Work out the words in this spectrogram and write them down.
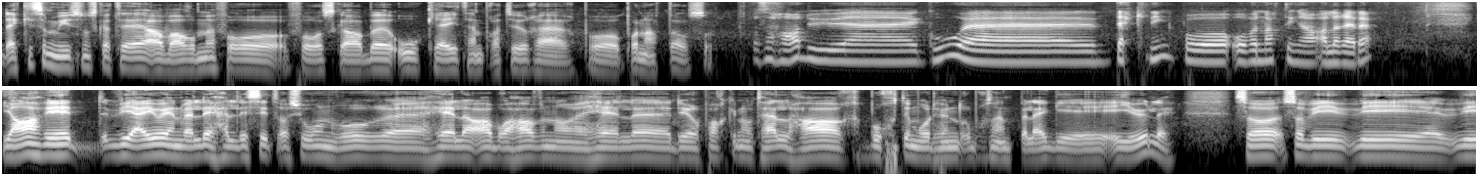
Det er ikke så mye som skal til av varme for, for å skape OK temperatur her på, på natta også. Og så har du eh, god eh, dekning på overnattinga allerede? Ja, vi, vi, er jo i en veldig heldig situasjon hvor uh, hele Abrahavn og hele Dyreparken hotell har bortimot 100% belegg i, i, juli. Så, så vi, vi, vi,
